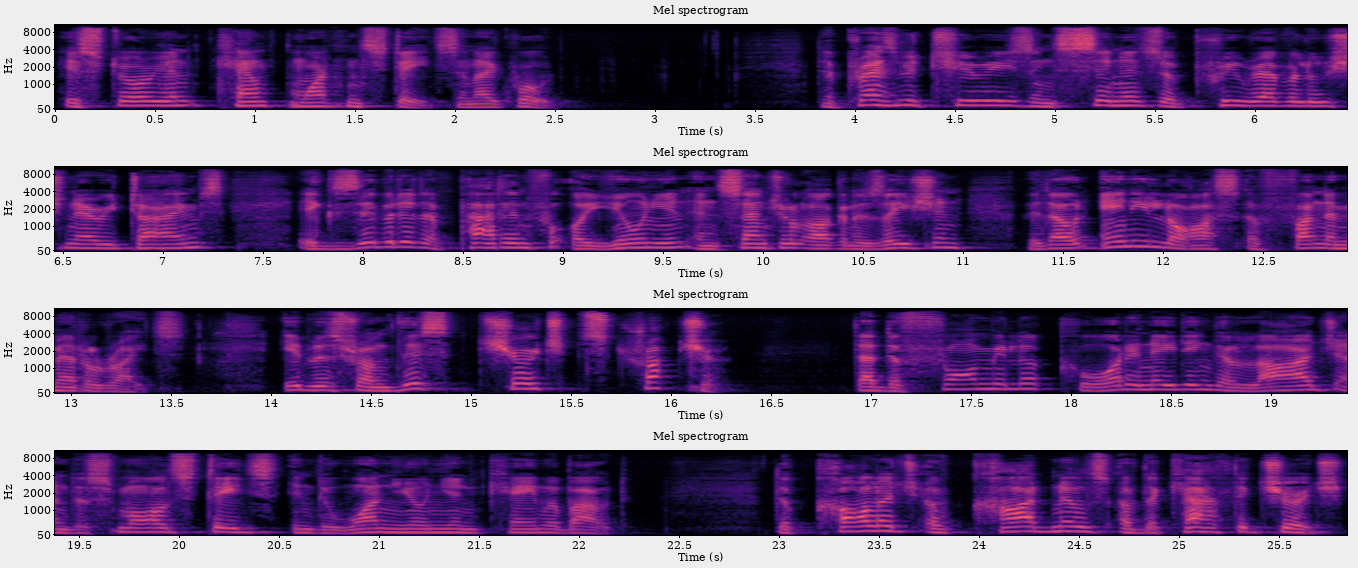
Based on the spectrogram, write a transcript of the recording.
historian Kemp Martin states, and I quote, the presbyteries and synods of pre-revolutionary times exhibited a pattern for a union and central organization without any loss of fundamental rights. It was from this church structure that the formula coordinating the large and the small states into one union came about. The College of Cardinals of the Catholic Church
